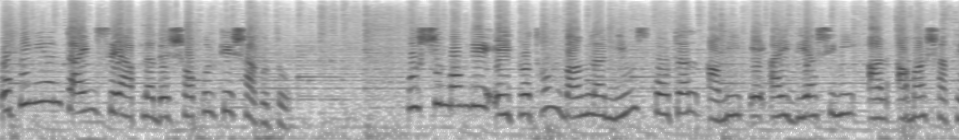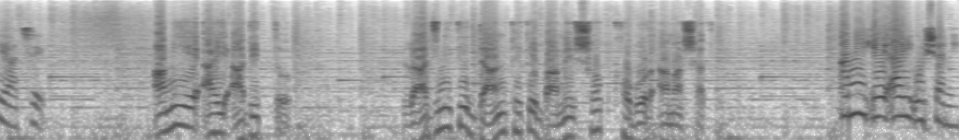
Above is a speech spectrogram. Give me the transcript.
ওপিনিয়ন টাইমসে আপনাদের সকলকে স্বাগত। পশ্চিমবঙ্গে এই প্রথম বাংলা নিউজ পোর্টাল আমি এ আই দিয়াসিনী আর আমার সাথে আছে। আমি এ আই আদিত্য। রাজনীতির ডান থেকে বামের সব খবর আমার সাথে। আমি এ আই ঐশানী।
